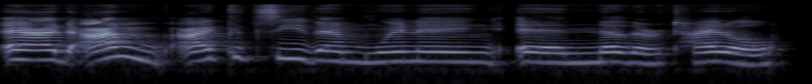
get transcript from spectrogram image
and I'm I could see them winning another title.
